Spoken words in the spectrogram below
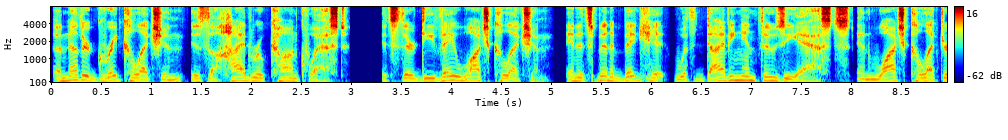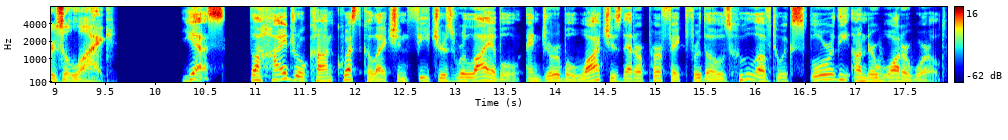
Another great collection is the Hydro Conquest, it's their Dive watch collection, and it's been a big hit with diving enthusiasts and watch collectors alike. Yes, the Hydro Conquest collection features reliable and durable watches that are perfect for those who love to explore the underwater world.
